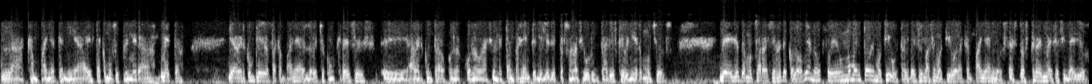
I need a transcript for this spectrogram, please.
La campaña tenía esta como su primera meta y haber cumplido esta campaña, haberlo hecho con creces, eh, haber contado con la colaboración de tanta gente, miles de personas y voluntarios que vinieron muchos de ellos de muchas regiones de Colombia, ¿no? Fue un momento emotivo, tal vez el más emotivo de la campaña en los estos tres meses y medio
